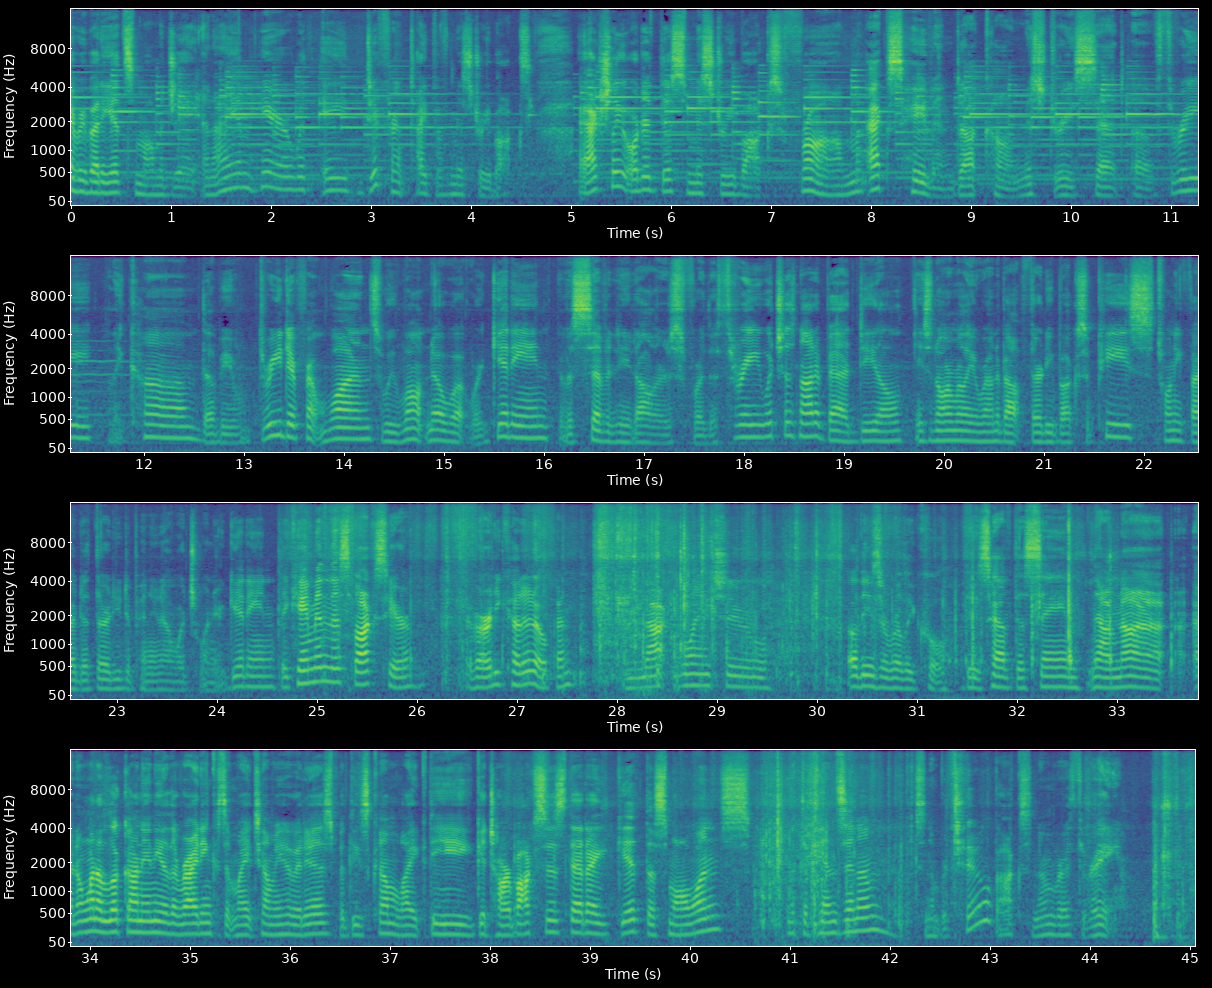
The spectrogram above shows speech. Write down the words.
everybody, it's Mama J, and I am here with a different type of mystery box. I actually ordered this mystery box from axeheaven.com. Mystery set of three. They come, there'll be three different ones. We won't know what we're getting. It was $70 for the three, which is not a bad deal. These normally run about 30 bucks a piece, 25 to 30 depending on which one you're getting. They came in this box here. I've already cut it open. I'm not going to Oh, these are really cool. These have the same. Now, I'm not, I don't want to look on any of the writing because it might tell me who it is, but these come like the guitar boxes that I get, the small ones with the pins in them. It's number two, box number three.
